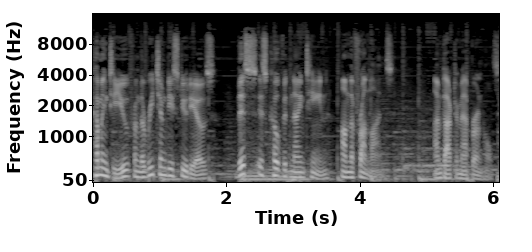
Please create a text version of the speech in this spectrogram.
Coming to you from the ReachMD studios, this is COVID 19 on the front lines. I'm Dr. Matt Birnholz.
